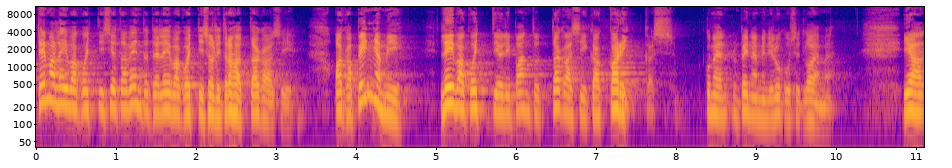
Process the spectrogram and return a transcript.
tema leivakotis ja ta vendade leivakotis olid rahad tagasi. aga Benjami leivakotti oli pandud tagasi ka karikas, kui me Benjamini lugusid loeme. ja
